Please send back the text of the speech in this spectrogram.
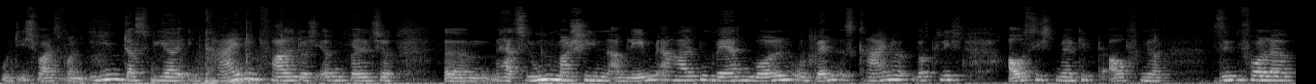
und ich weiß von ihm, dass wir in keinem Fall durch irgendwelche ähm, Herz-Lungen-Maschinen am Leben erhalten werden wollen und wenn es keine wirklich Aussicht mehr gibt auf eine sinnvolle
